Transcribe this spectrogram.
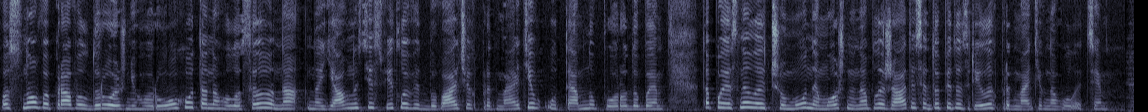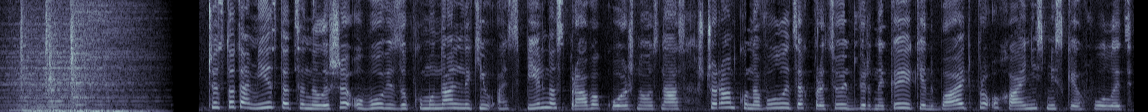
основи правил дорожнього руху та наголосили на наявності світловідбиваючих предметів у темну пору доби та пояснили, чому не можна наближатися до підозрілих предметів на вулиці. Чистота міста це не лише обов'язок комунальників, а й спільна справа кожного з нас. Щоранку на вулицях працюють двірники, які дбають про охайність міських вулиць.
